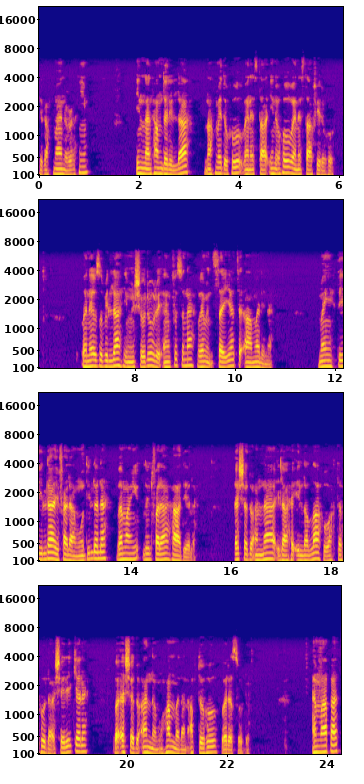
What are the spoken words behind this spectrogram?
Bismillahirrahmanirrahim. İnnel hamdelellah nahmeduhu ve nestainuhu ve nestağfiruhu. Ve neuzu billahi min şururi enfusina ve min seyyiati amelina. Men yehdihillahu fela mudille ve men yudlil fela hadiye leh. Eşhedü en la ilahe illallah vahdehu la şerike leh ve eşhedü enne Muhammeden abduhu ve resuluh. Emma ba'd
